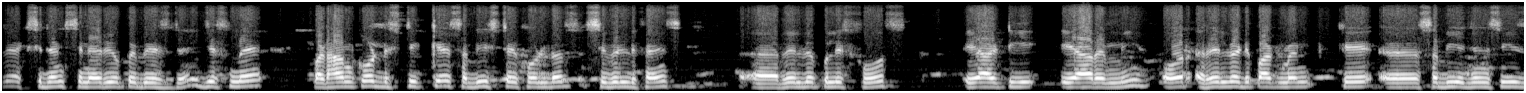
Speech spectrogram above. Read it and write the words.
एक्सीडेंट सिनेरियो पे बेस्ड है जिसमें पठानकोट डिस्ट्रिक्ट के सभी stakeholders civil defence railway police force ART ARME और रेलवे डिपार्टमेंट के अ, सभी एजेंसीज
